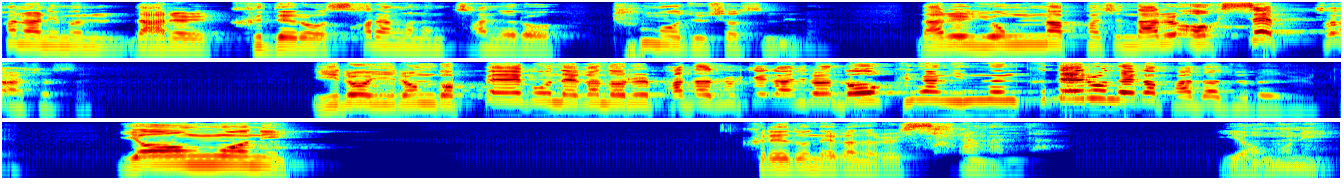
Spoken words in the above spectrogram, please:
하나님은 나를 그대로 사랑하는 자녀로 품어주셨습니다. 나를 용납하신, 나를 accept 하셨어요. 이러 이런 거 빼고 내가 너를 받아줄 게가 아니라 너 그냥 있는 그대로 내가 받아줄 줄게. 영원히. 그래도 내가 너를 사랑한다. 영원히.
